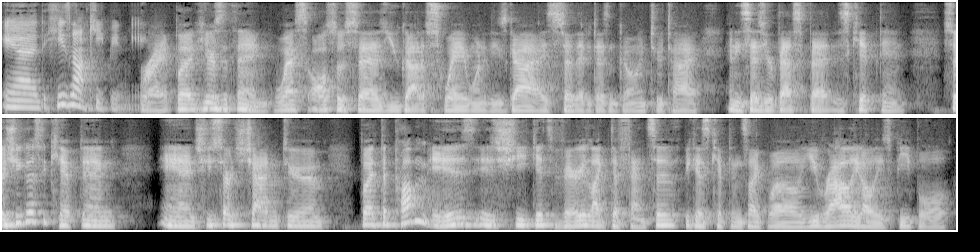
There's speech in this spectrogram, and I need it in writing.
and he's not keeping me." right. But here's the thing: Wes also says you got to sway one of these guys so that it doesn't go into a tie, and he says your best bet is Kiptyn. So she goes to Kiptyn and she starts chatting to him. But the problem is, is she gets very like defensive because Kiptyn's like, well, you rallied all these people,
